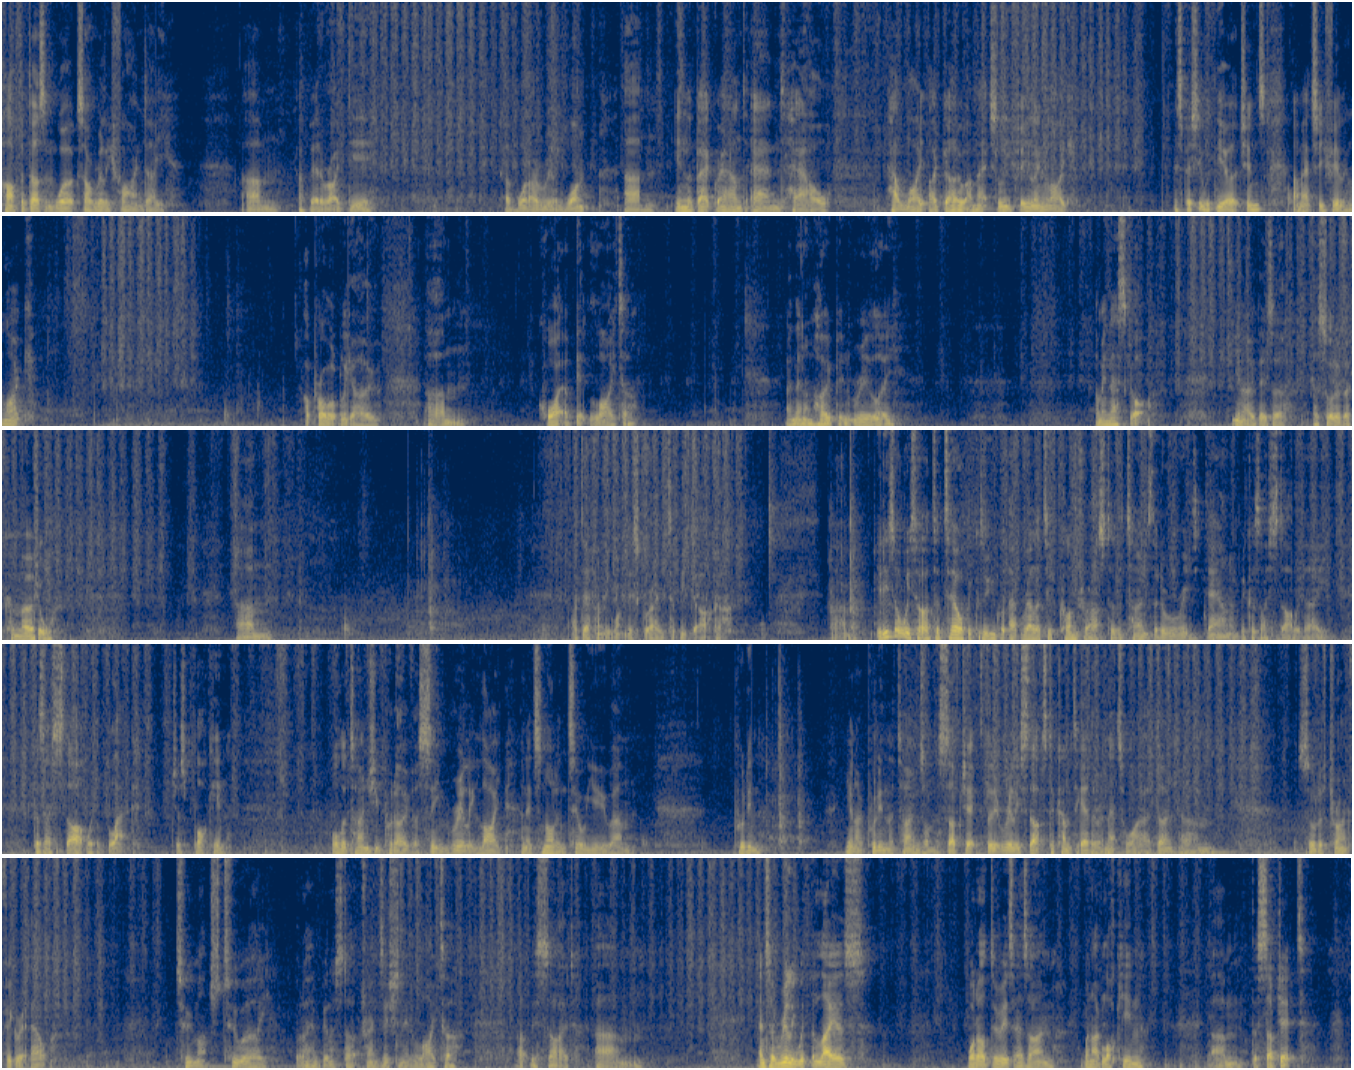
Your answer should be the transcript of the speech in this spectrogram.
half a dozen works, I'll really find a um, a better idea of what I really want um, in the background and how how light I go. I'm actually feeling like, especially with the urchins, I'm actually feeling like I'll probably go um, quite a bit lighter. And then I'm hoping really, I mean, that's got, you know, there's a, a sort of a commercial um, I definitely want this grey to be darker. Um, it is always hard to tell because you've got that relative contrast to the tones that are already down and because I start with a because I start with a black just blocking all the tones you put over seem really light and it's not until you um, put in you know put in the tones on the subject that it really starts to come together and that's why I don't um, sort of try and figure it out too much too early but I am going to start transitioning lighter up this side. Um, and so really with the layers, what I'll do is as I'm, when I block in um, the subject,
